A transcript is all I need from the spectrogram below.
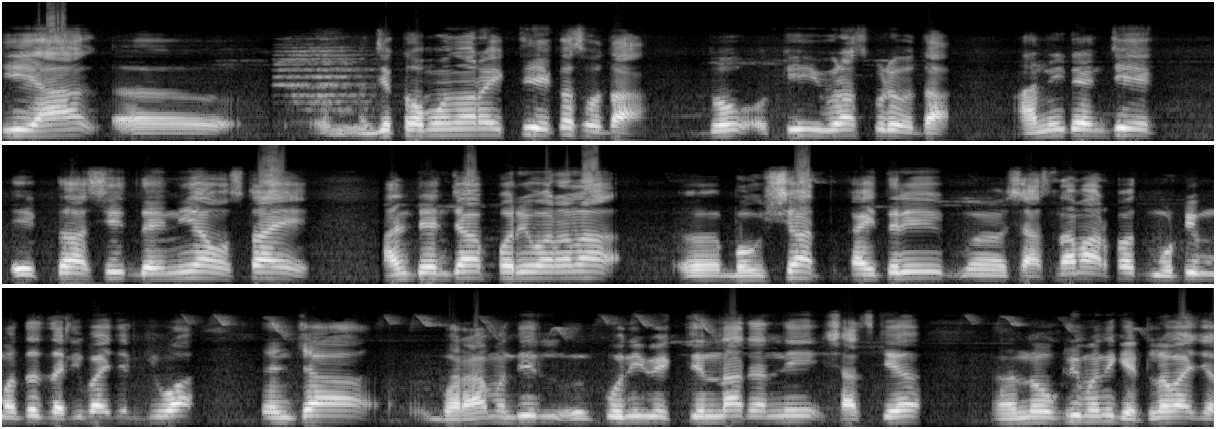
की ह्या म्हणजे कमवणारा व्यक्ती एकच होता. जो की युवराज पुढे होता. आणि त्यांची एक एक तर अशी दयनीय अवस्था आहे. आणि त्यांच्या परिवाराला भविष्यात काहीतरी शासनामार्फत मोठी मदत झाली पाहिजे किंवा त्यांच्या घरामधील कोणी व्यक्तींना त्यांनी शासकीय नोकरीमध्ये घेतलं पाहिजे.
